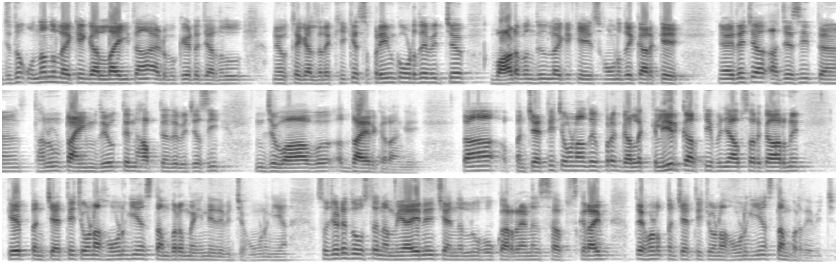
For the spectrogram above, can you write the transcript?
ਜਦੋਂ ਉਹਨਾਂ ਨੂੰ ਲੈ ਕੇ ਗੱਲ ਆਈ ਤਾਂ ਐਡਵੋਕੇਟ ਜਨਰਲ ਨੇ ਉੱਥੇ ਗੱਲ ਰੱਖੀ ਕਿ ਸੁਪਰੀਮ ਕੋਰਟ ਦੇ ਵਿੱਚ ਵਾਰਡ ਬੰਦੇ ਨੂੰ ਲੈ ਕੇ ਕੇਸ ਹੋਣ ਦੇ ਕਰਕੇ ਇਹਦੇ 'ਚ ਅਜੇ ਅਸੀਂ ਤ- ਤੁਹਾਨੂੰ ਟਾਈਮ ਦਿਓ, ਤਿੰਨ ਹਫ਼ਤਿਆਂ ਦੇ ਵਿੱਚ ਅਸੀਂ ਜਵਾਬ ਦਾਇਰ ਕਰਾਂਗੇ। ਤਾਂ ਪੰਚਾਇਤੀ ਚੋਣਾਂ ਦੇ ਉੱਪਰ ਗੱਲ ਕਲੀਅਰ ਕਰਤੀ ਪੰਜਾਬ ਸਰਕਾਰ ਨੇ। ਕਿ ਪੰਚਾਇਤੀ ਚੋਣਾਂ ਹੋਣਗੀਆਂ, ਸਤੰਬਰ ਮਹੀਨੇ ਦੇ ਵਿੱਚ ਹੋਣਗੀਆਂ। ਸੋ ਜਿਹੜੇ ਦੋਸਤ ਨਵੇਂ ਆਏ ਨੇ ਚੈਨਲ ਨੂੰ ਉਹ ਕਰ ਲੈਣ ਸਬਸਕ੍ਰਾਈਬ ਤੇ ਹੁਣ ਪੰਚਾਇਤੀ ਚੋਣਾਂ ਹੋਣਗੀਆਂ ਸਤੰਬਰ ਦੇ ਵਿੱਚ।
